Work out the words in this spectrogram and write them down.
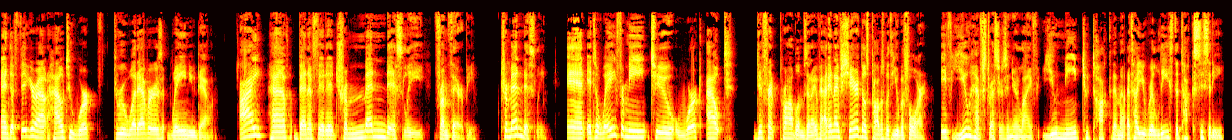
And to figure out how to work through whatever's weighing you down. I have benefited tremendously from therapy. Tremendously. And it's a way for me to work out different problems that I've had. And I've shared those problems with you before. If you have stressors in your life, you need to talk them out. That's how you release the toxicity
